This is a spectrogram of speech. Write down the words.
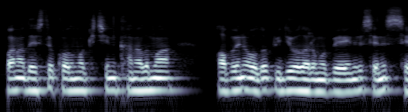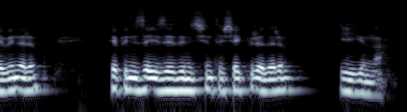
Bana destek olmak için kanalıma abone olup videolarımı beğenirseniz sevinirim. Hepinize izlediğiniz için teşekkür ederim. İyi günler.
